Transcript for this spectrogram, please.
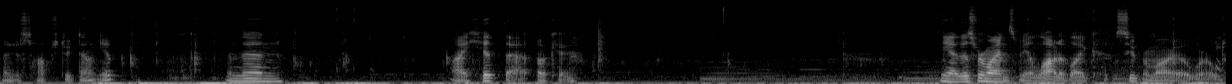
can I just hop straight down? Yep. And then I hit that. Okay. Yeah, this reminds me a lot of like Super Mario World.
